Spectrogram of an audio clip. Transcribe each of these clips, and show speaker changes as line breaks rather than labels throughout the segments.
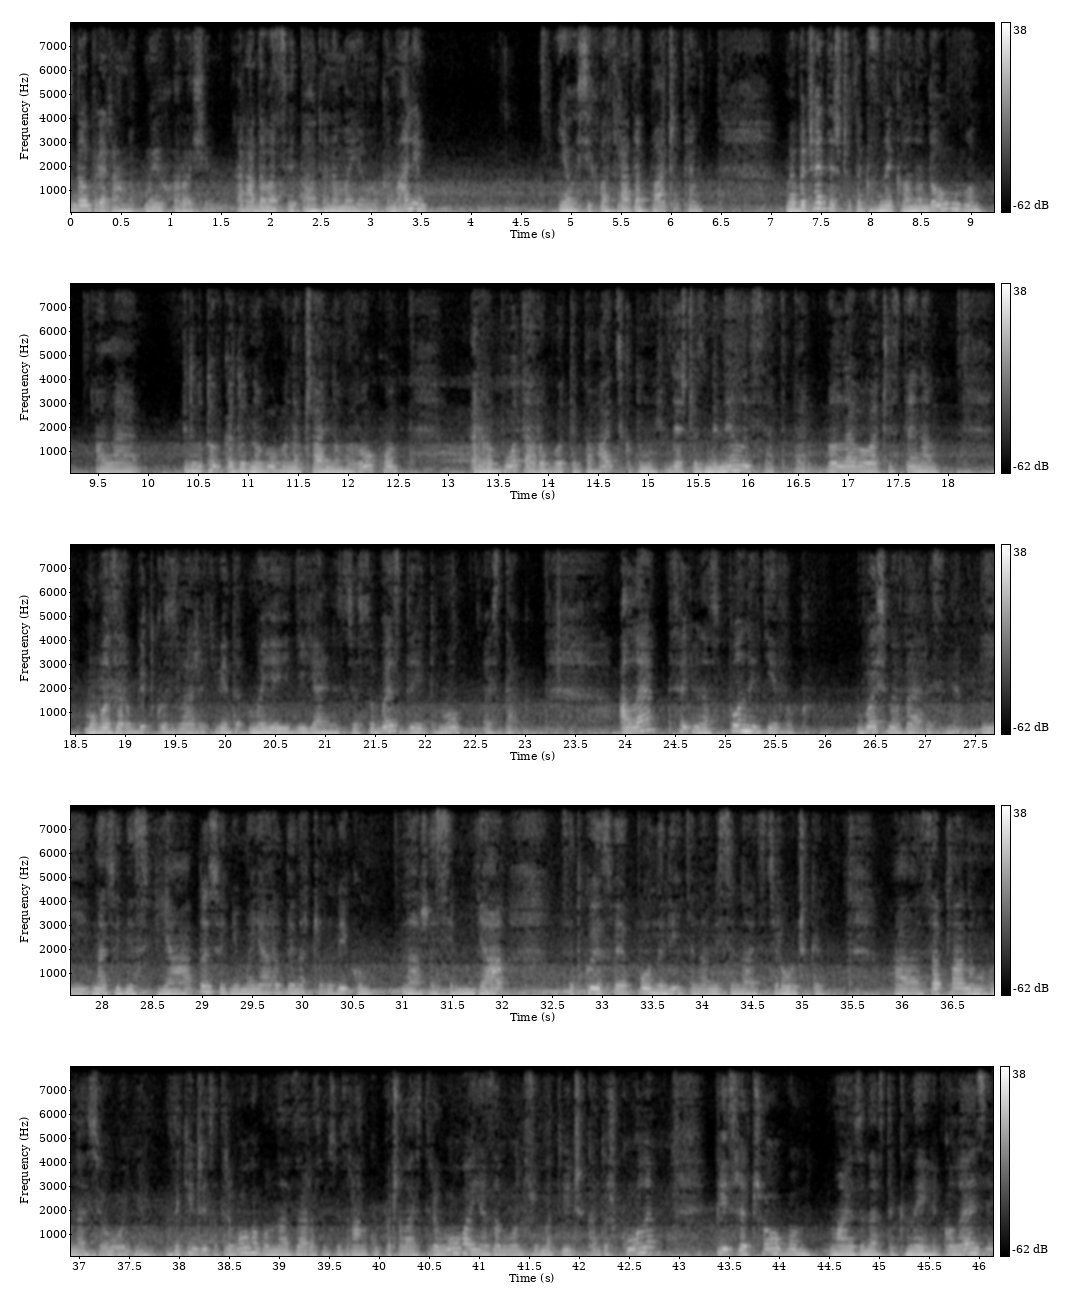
Добрий ранок, мої хороші. Рада вас вітати на моєму каналі. Я усіх вас рада бачити. Вибачайте, що так зникла надовго, але підготовка до нового навчального року, робота, роботи багатько, тому що дещо змінилося. Тепер велевова частина мого заробітку залежить від моєї діяльності особистої, тому ось так. Але сьогодні у нас понеділок. 8 вересня. І на сьогодні свято. Сьогодні моя родина з чоловіком, наша сім'я святкує своє повноліття на 18 років. За планом у нас сьогодні закінчиться тривога, бо в нас зараз ось зранку почалась тривога. Я заводжу Матвійчика до школи, після чого маю занести книги колезі.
